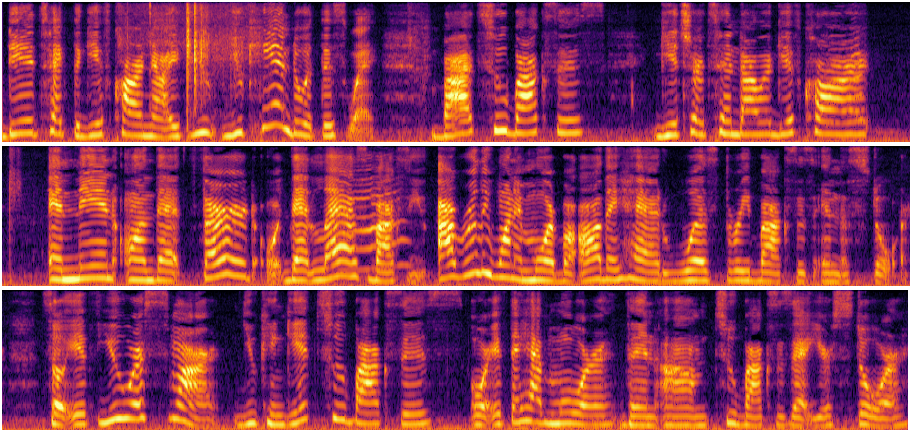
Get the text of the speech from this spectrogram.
did take the gift card. Now if you you can do it this way. Buy two boxes get your $10 gift card and then on that third or that last box you I really wanted more but all they had was three boxes in the store. So if you are smart you can get two boxes or if they have more than um, two boxes at your store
